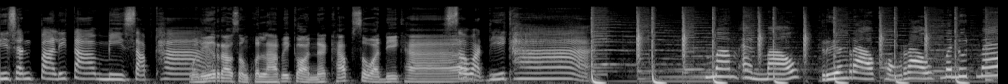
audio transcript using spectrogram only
ดิฉันปาริตามีซับค่ะ วันนี้เราส่งคนลาไปก่อนนะครับ สวัสดีครับสวัสดีค่ะมัมแอนเมาส์เรื่องราวของเรามนุษย์แม่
